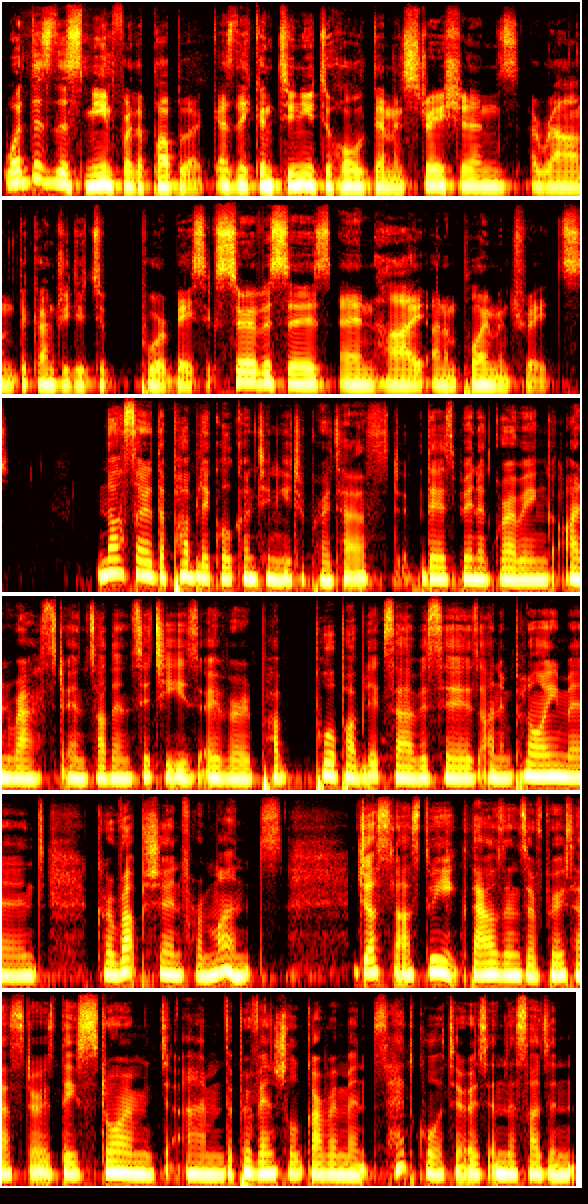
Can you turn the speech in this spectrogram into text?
what does this mean for the public as they continue to hold demonstrations around the country due to poor basic services and high unemployment rates? Nasser, the public will continue to protest. There's been a growing unrest in southern cities over pub- poor public services, unemployment, corruption for months. Just last week, thousands of protesters they stormed um, the provincial government's headquarters in the southern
